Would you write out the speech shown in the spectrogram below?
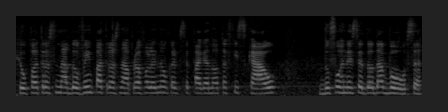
Que o patrocinador vem patrocinar para eu falei, não, eu quero que você pague a nota fiscal do fornecedor da bolsa.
